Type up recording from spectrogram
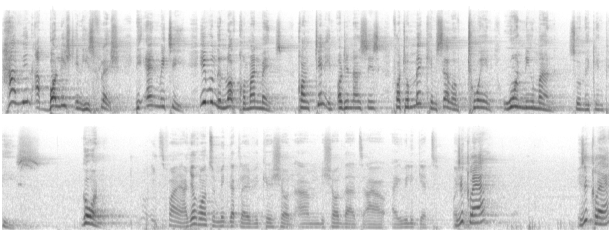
having abolished in his flesh the enmity, even the law of commandments contained in ordinances, for to make himself of twain one new man, so making peace. Go on. It's fine. I just want to make that clarification and be sure that I, I really get. Is it clear? Is it clear?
